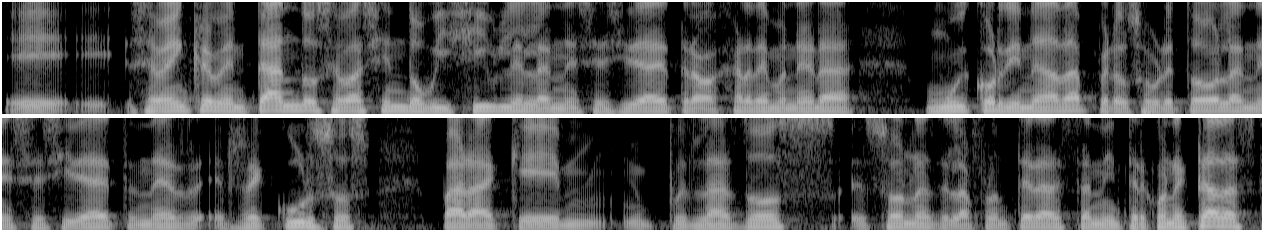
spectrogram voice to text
eh, se va incrementando, se va haciendo visible la necesidad de trabajar de manera muy coordinada, pero sobre todo la necesidad de tener recursos para que pues, las dos zonas de la frontera están interconectadas.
